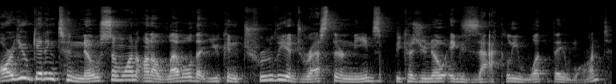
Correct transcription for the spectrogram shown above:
are you getting to know someone on a level that you can truly address their needs because you know exactly what they want?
